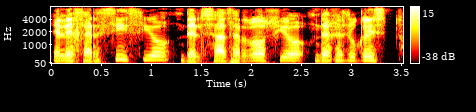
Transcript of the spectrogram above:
el ejercicio del sacerdocio de Jesucristo.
